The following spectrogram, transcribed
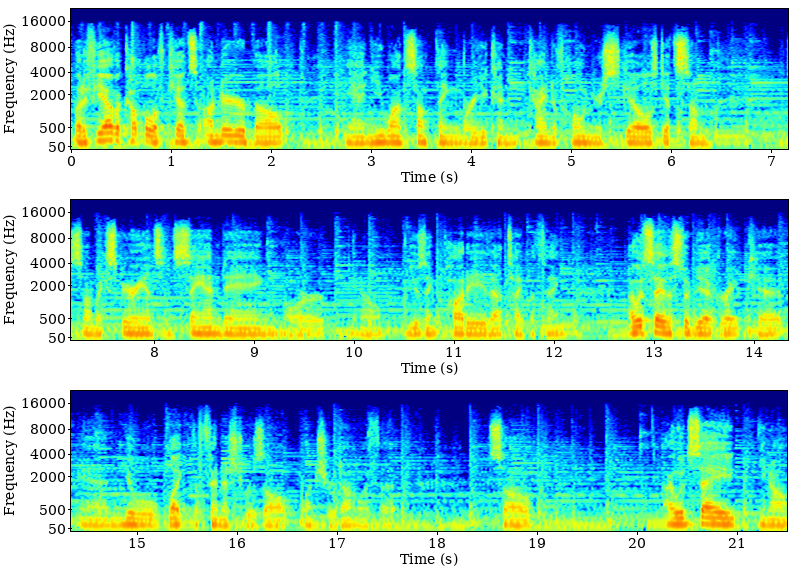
But if you have a couple of kits under your belt and you want something where you can kind of hone your skills, get some some experience in sanding or, you know, using putty, that type of thing, I would say this would be a great kit and you will like the finished result once you're done with it. So I would say, you know,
